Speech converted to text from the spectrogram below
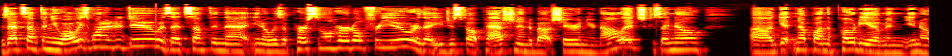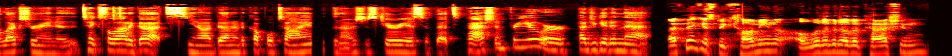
was that something you always wanted to do? Was that something that, you know, was a personal hurdle for you or that you just felt passionate about sharing your knowledge? Because I know uh, getting up on the podium and, you know, lecturing, it takes a lot of guts. You know, I've done it a couple times and I was just curious if that's a passion for you or how'd you get in that? I think it's becoming a little bit of a passion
